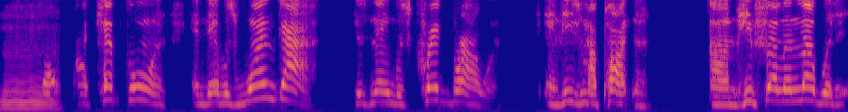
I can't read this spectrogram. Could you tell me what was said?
Mm. But I kept going. And there was one guy, his name was Craig Brower, and he's my partner. Um, he fell in love with it.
